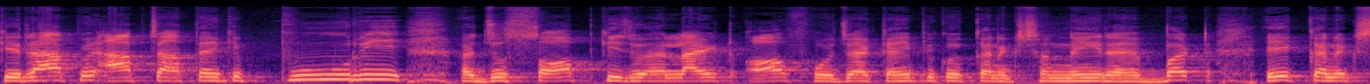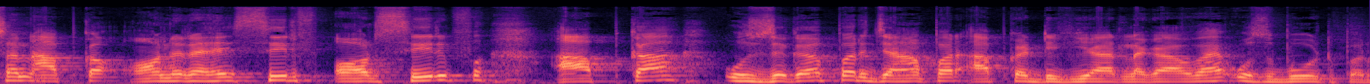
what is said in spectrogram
कि रात में आप चाहते हैं कि पूरी जो शॉप की जो है लाइट ऑफ़ हो जाए, कहीं पे कोई कनेक्शन नहीं रहे बट एक कनेक्शन आपका ऑन रहे, सिर्फ़ और सिर्फ़ आपका उस जगह पर जहाँ पर आपका डीवीआर लगा हुआ है, उस बोर्ड पर,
